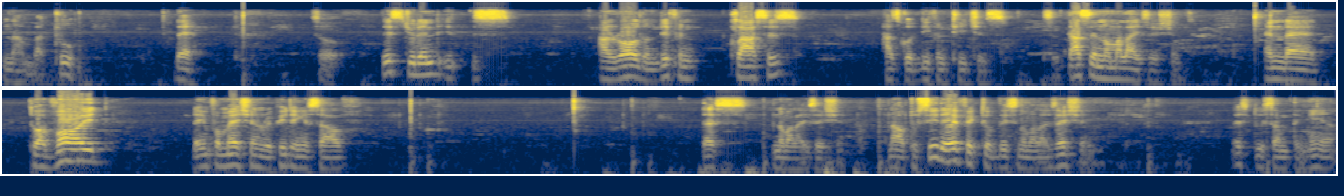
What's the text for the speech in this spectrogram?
number two. There. So this student is enrolled on different classes has got different teachers. So that's a normalization. And uh, to avoid the information repeating itself that's normalization. Now to see the effect of this normalization let's do something here.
